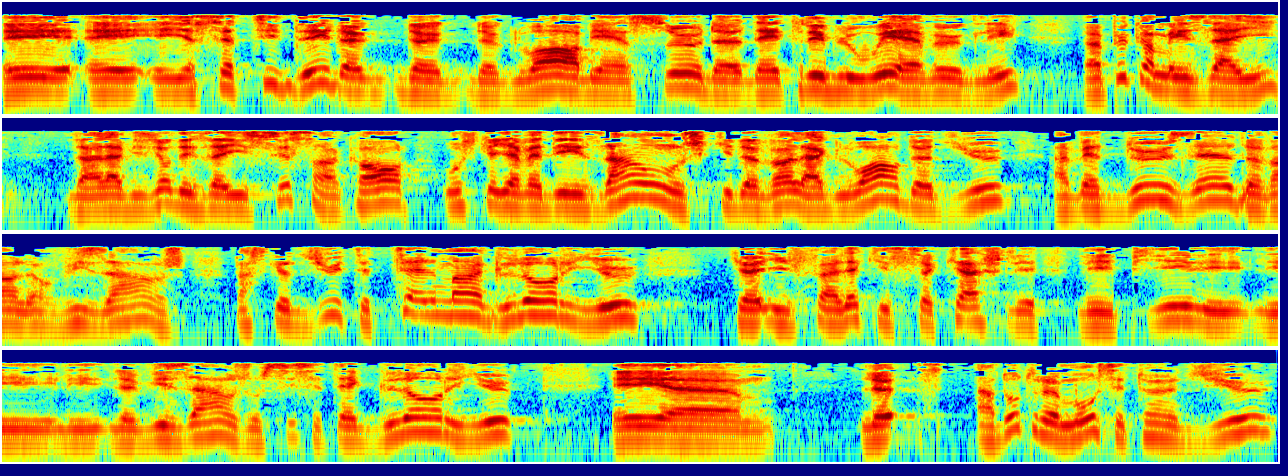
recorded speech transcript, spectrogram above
Et, il y a cette idée de, de, de gloire, bien sûr, d'être ébloui, aveuglé, un peu comme Ésaïe, dans la vision d'Ésaïe 6 encore, où ce qu'il y avait des anges qui, devant la gloire de Dieu, avaient deux ailes devant leur visage, parce que Dieu était tellement glorieux qu'il fallait qu'il se cache les, les pieds, les, les, le visage aussi. C'était glorieux. Et euh, le, en d'autres mots, c'est un Dieu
